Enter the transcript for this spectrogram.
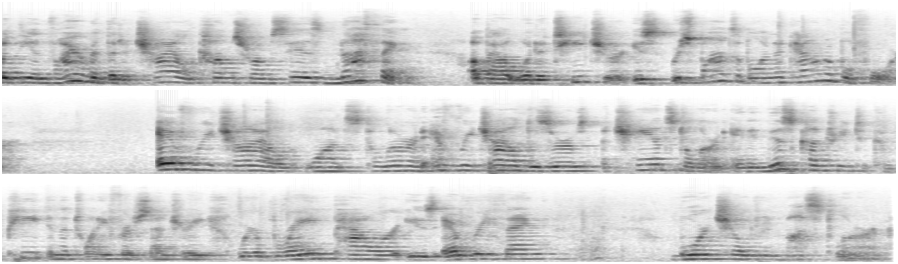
But the environment that a child comes from says nothing about what a teacher is responsible and accountable for. Every child wants to learn. Every child deserves a chance to learn. And in this country, to compete in the 21st century, where brain power is everything, more children must learn.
